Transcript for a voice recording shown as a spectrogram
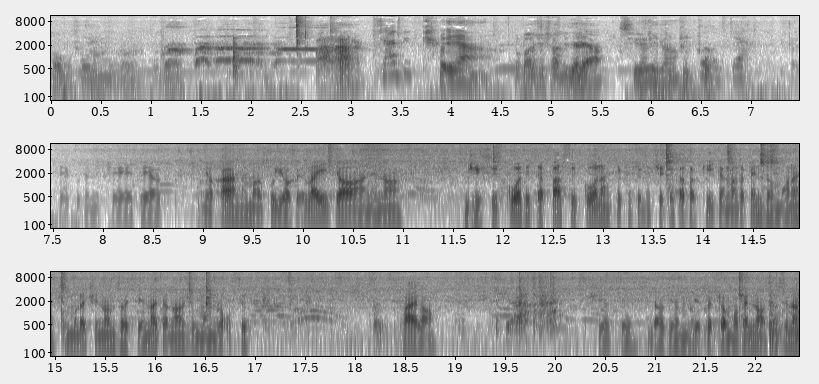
Không một số lắm rồi ở đây à. Sao đi vậy à? Các bạn sẽ sát thì vậy à? Xíu gì đó. thở cha chơi của tôi chơi theo. Chỉ nhớ cả nó mới cứ vô bị lấy cho này nó. Chỉ sư cô thì chả ba sư cô này chỉ của tôi chơi cho tao khi cho nó đã bên rồi món này chúng nó chỉ non rồi chơi nó cho nó chỉ mắm lẩu sư lại lo Dạ chơi đầu kia mà chơi cho một bên nọ thôi chứ nào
